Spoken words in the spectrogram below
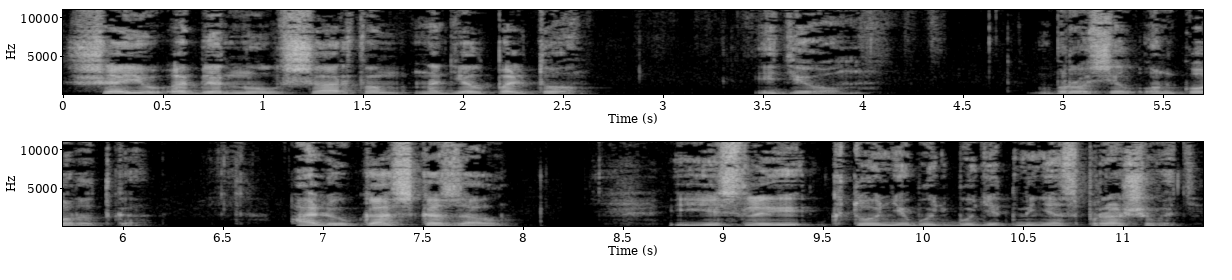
шею обернул шарфом, надел пальто идиом. Бросил он коротко. А Люка сказал, если кто-нибудь будет меня спрашивать,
